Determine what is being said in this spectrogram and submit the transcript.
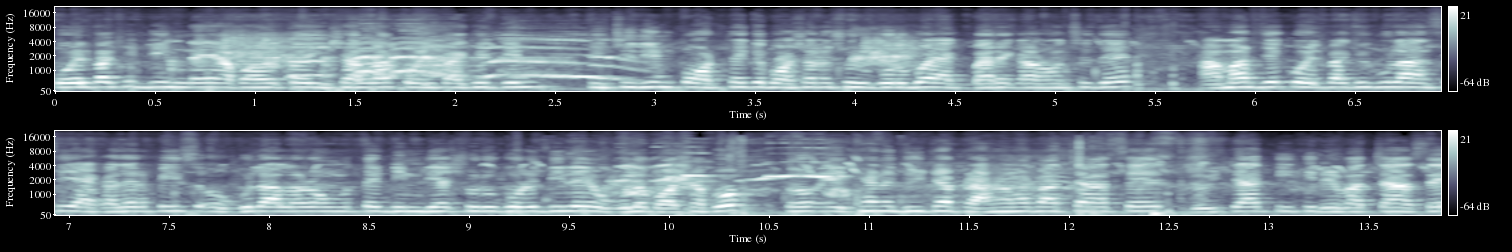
কোয়েল পাখির ডিম নেই আপাতত ইনশাল্লাহ কোয়েল পাখির ডিম কিছুদিন পর থেকে বসানো শুরু করব একবারে। কারণ হচ্ছে যে, আমার যে কোয়েল পাখিগুলো আনছি, এক হাজার পিস ওগুলো আল্লাহর রহমতে ডিম দেওয়া শুরু করে দিলে ওগুলো বসাবো। তো এখানে দুইটা ব্রাহ্মার বাচ্চা আছে, দুইটা তিতিরের বাচ্চা আছে।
